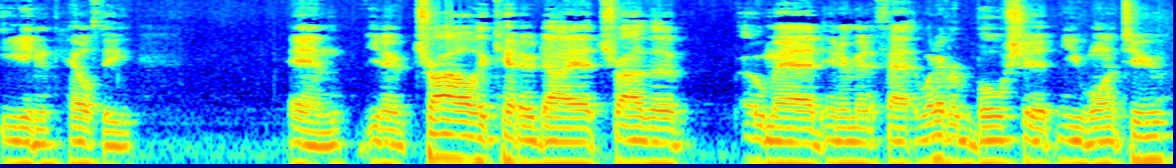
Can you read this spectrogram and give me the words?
eating healthy. And, you know, try all the keto diet, try the OMAD, intermittent fat, whatever bullshit you want to.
